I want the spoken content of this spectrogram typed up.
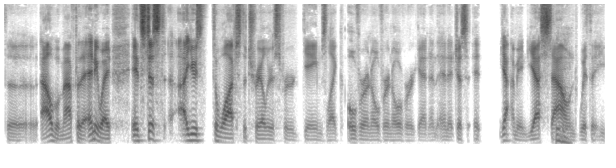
the album after that. Anyway, it's just I used to watch the trailers for games like over and over and over again, and and it just it yeah I mean yes sound with a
